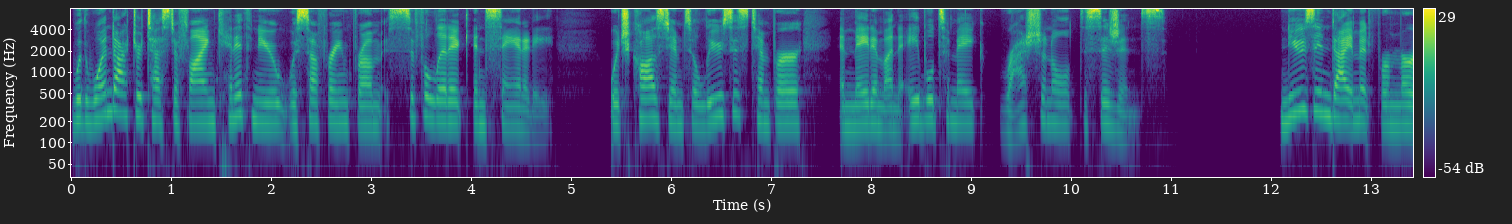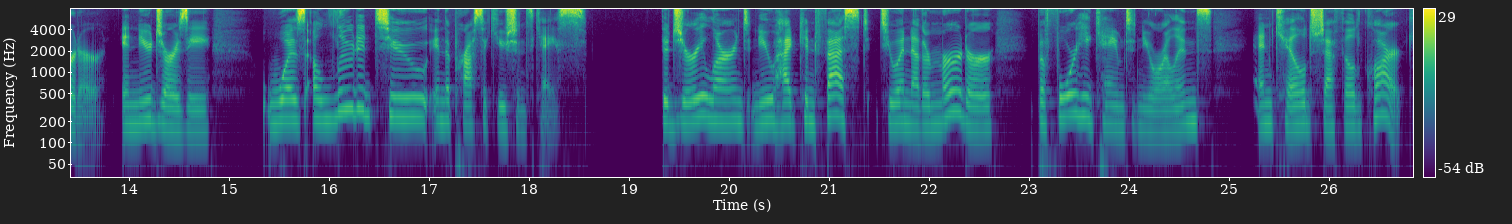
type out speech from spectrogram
with one doctor testifying Kenneth New was suffering from syphilitic insanity, which caused him to lose his temper and made him unable to make rational decisions. New's indictment for murder in New Jersey was alluded to in the prosecution's case. The jury learned New had confessed to another murder before he came to New Orleans and killed Sheffield Clark.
